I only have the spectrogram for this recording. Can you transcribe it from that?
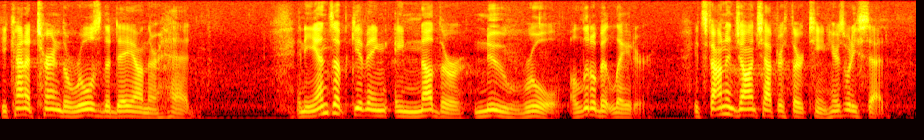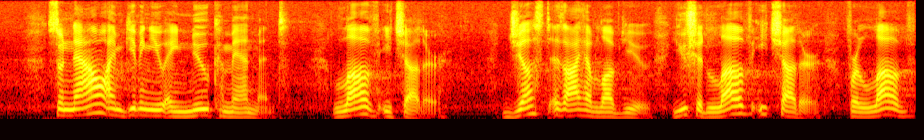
he kind of turned the rules of the day on their head. And he ends up giving another new rule a little bit later. It's found in John chapter 13. Here's what he said so now I'm giving you a new commandment love each other, just as I have loved you. You should love each other, for love,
